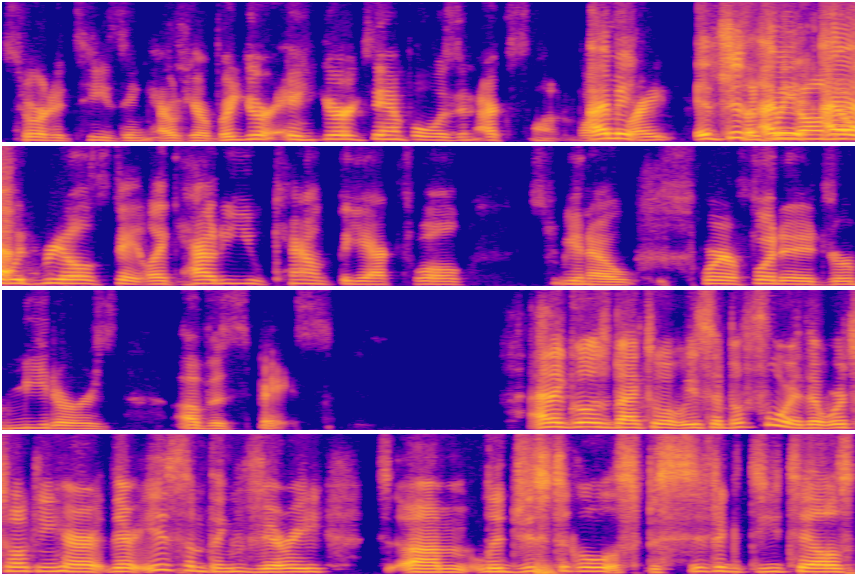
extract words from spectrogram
sort of teasing out here. But your eh, your example was an excellent one, I mean, right? It's just like I we mean, all know I, with real estate, like how do you count the actual, you know, square footage or meters of a space? And it goes back to what we said before that we're talking here there is something very um, logistical specific details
